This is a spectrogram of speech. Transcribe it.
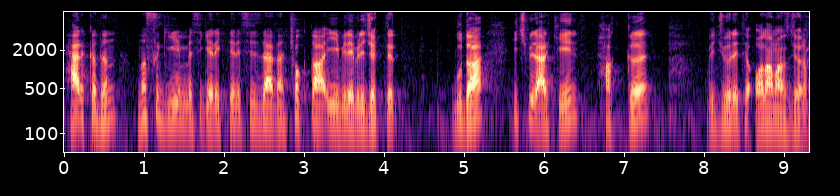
Her kadın nasıl giyinmesi gerektiğini sizlerden çok daha iyi bilebilecektir. Bu da hiçbir erkeğin hakkı ve cüreti olamaz diyorum.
